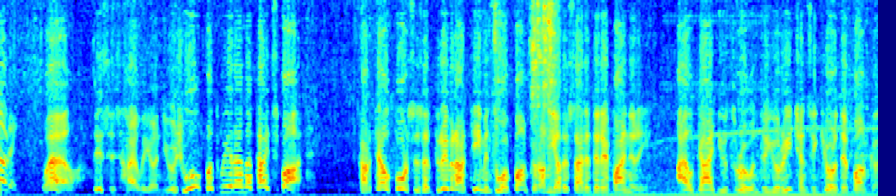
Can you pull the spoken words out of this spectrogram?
Reloading. Well, this is highly unusual, but we're in a tight spot. Cartel forces have driven our team into a bunker on the other side of the refinery. I'll guide you through until you reach and secure the bunker.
